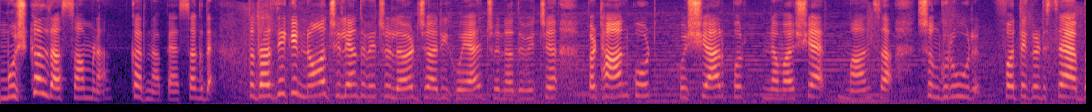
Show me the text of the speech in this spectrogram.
ਮੁਸ਼ਕਲ ਦਾ ਸਾਹਮਣਾ ਕਰਨਾ ਪੈ ਸਕਦਾ ਤਾਂ ਦੱਸ ਦਈਏ ਕਿ 9 ਜ਼ਿਲ੍ਹਿਆਂ ਦੇ ਵਿੱਚ ਅਲਰਟ ਜਾਰੀ ਹੋਇਆ ਹੈ, ਜਿਨ੍ਹਾਂ ਦੇ ਵਿੱਚ ਪਠਾਨਕੋਟ, ਹੁਸ਼ਿਆਰਪੁਰ ਨਵਾਂ ਸ਼ਹਿਰ ਮਾਨਸਾ, ਸੰਗਰੂਰ, ਫਤਿਹਗੜ੍ਹ ਸਾਹਿਬ,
